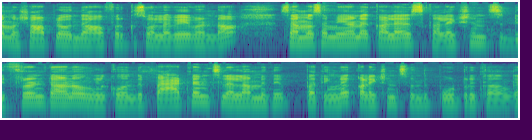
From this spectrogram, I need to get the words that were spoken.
நம்ம ஷாப்பில் வந்து ஆஃபருக்கு சொல்லவே வேண்டாம். செம செமையான கலர்ஸ் கலெக்ஷன்ஸ் டிஃப்ரெண்ட்டான உங்களுக்கு வந்து பேட்டர்ன்ஸில் எல்லாமே இது பார்த்திங்கன்னா கலெக்ஷன்ஸ் வந்து போட்டிருக்காங்க.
